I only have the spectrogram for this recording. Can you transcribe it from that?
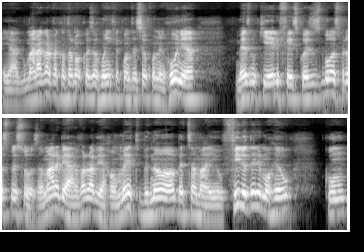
e a agora vai contar uma coisa ruim que aconteceu com Nehúnia, mesmo que ele fez coisas boas para as pessoas. O filho dele morreu com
